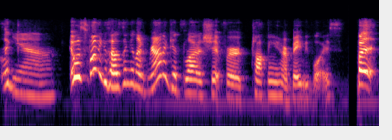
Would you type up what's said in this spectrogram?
Like yeah it was funny because I was thinking like Rihanna gets a lot of shit for talking in her baby voice, but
